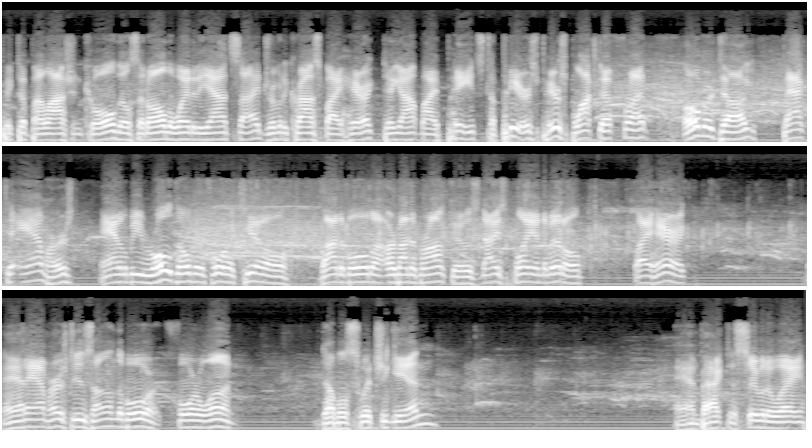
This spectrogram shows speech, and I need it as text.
Picked up by Lash and Cole. They'll set all the way to the outside. Driven across by Herrick. Dig out by Pates to Pierce. Pierce blocked up front. Over Doug. Back to Amherst. And it'll be rolled over for a kill by the Bulldog or by the Broncos. Nice play in the middle by Herrick. And Amherst is on the board. 4 1. Double switch again. And back to serve it away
